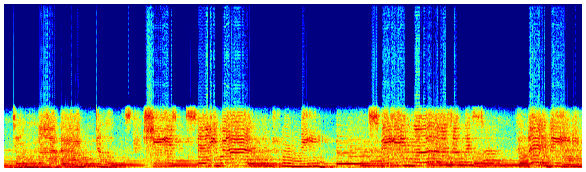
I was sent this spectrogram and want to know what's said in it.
And in my hour dogs She is standing right in front of me Speaking words of wisdom let it be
